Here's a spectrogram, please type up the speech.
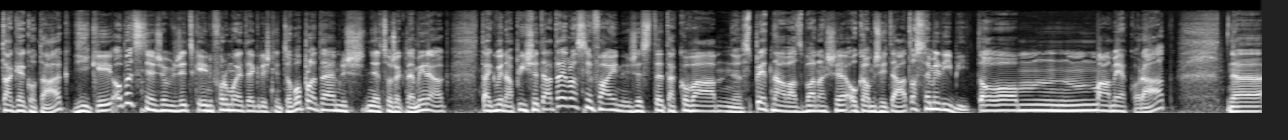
tak jako tak, díky. Obecně přesně, že vždycky informujete, když něco popletem, když něco řekneme jinak, tak vy napíšete a to je vlastně fajn, že jste taková mm, zpětná vazba naše, okamžitá, to se mi líbí, to mm, mám jako rád, e,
